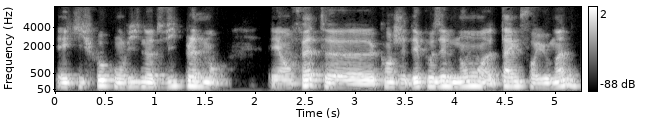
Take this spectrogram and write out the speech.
et qu'il faut qu'on vive notre vie pleinement. Et en fait, quand j'ai déposé le nom Time for Human,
